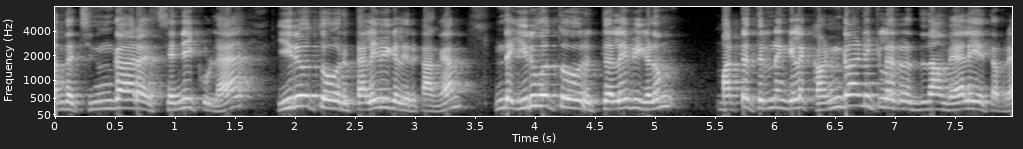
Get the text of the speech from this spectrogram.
அந்த சிங்கார சென்னைக்குள்ள இருபத்தோரு தலைவிகள் இருக்காங்க. இந்த இருபத்தோரு தலைவிகளும் மற்ற திருநங்கைகளை கண்காணிக்கிறது தான் வேலையை தவிர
